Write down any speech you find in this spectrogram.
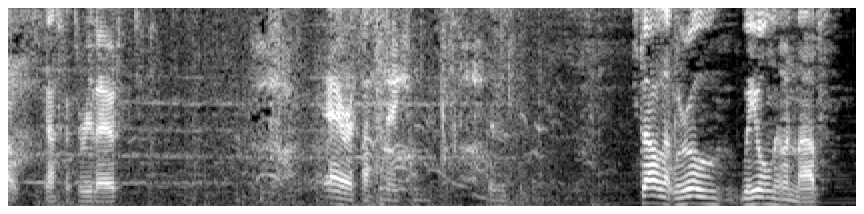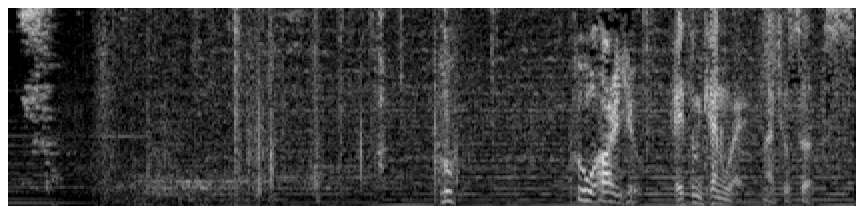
Oh, gas got to reload. Air assassination. Is style that we're all we all know and love. Who who are you? Haytham Kenway, at your service.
